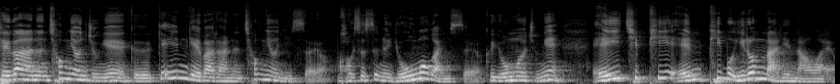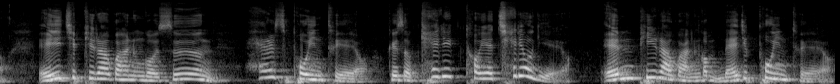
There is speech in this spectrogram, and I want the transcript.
제가 아는 청년 중에 그 게임 개발하는 청년이 있어요. 거기서 쓰는 용어가 있어요. 그 용어 중에 HP, MP 뭐 이런 말이 나와요. HP라고 하는 것은 헬스 포인트예요. 그래서 캐릭터의 체력이에요. MP라고 하는 건 매직 포인트예요.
